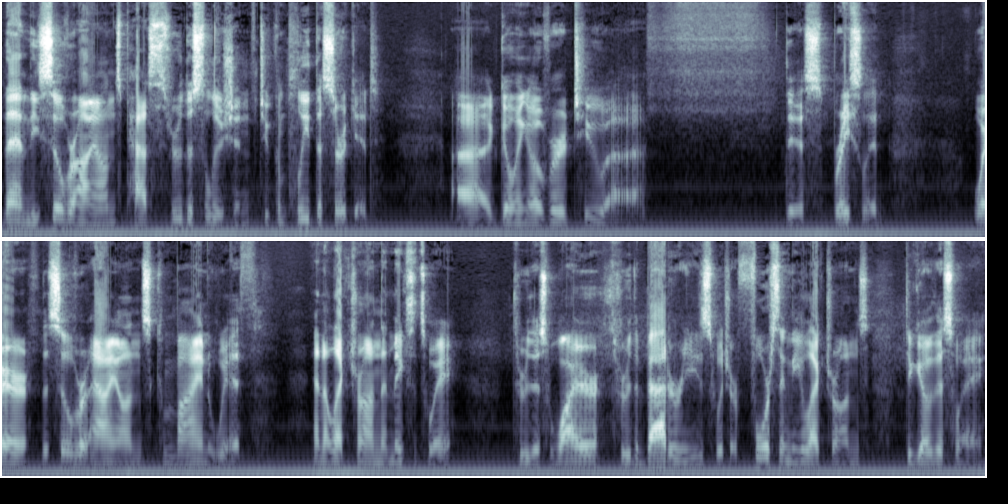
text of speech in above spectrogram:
Then these silver ions pass through the solution to complete the circuit, uh, going over to uh, this bracelet, where the silver ions combine with an electron that makes its way through this wire, through the batteries, which are forcing the electrons to go this way.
